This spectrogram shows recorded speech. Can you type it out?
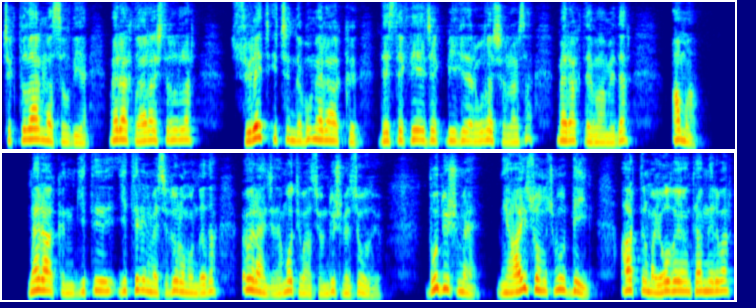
çıktılar nasıl diye merakla araştırırlar. Süreç içinde bu merakı destekleyecek bilgilere ulaşırlarsa merak devam eder. Ama merakın yitirilmesi durumunda da öğrencide motivasyon düşmesi oluyor. Bu düşme nihai sonuç mu? Değil. Arttırma yol ve yöntemleri var.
